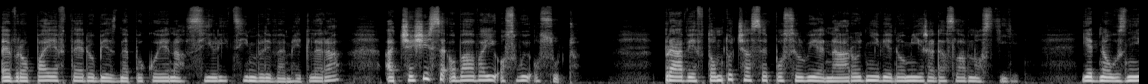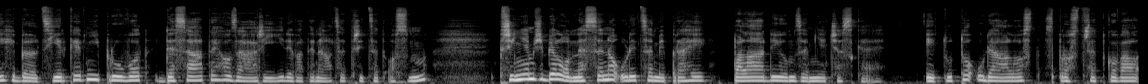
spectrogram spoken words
Evropa je v té době znepokojena sílícím vlivem Hitlera a Češi se obávají o svůj osud – Právě v tomto čase posiluje národní vědomí řada slavností. Jednou z nich byl církevní průvod 10. září 1938, při němž bylo neseno ulicemi Prahy Paládium země české. I tuto událost zprostředkoval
